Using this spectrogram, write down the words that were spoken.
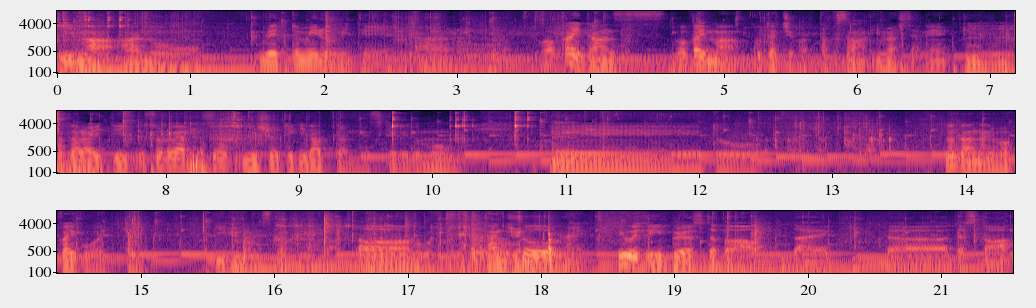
アスコさっきまああのウェットミルを見てあの若いダンス若いまあ子たちがたくさんいましたね、うんうん働いていてそれがやっぱすごく印象的だったんですけれどもえー、となんであんなに若い子がいっぱいいるんですかっていうあーところ単純 So に、はい。He was impressed about like the the staff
